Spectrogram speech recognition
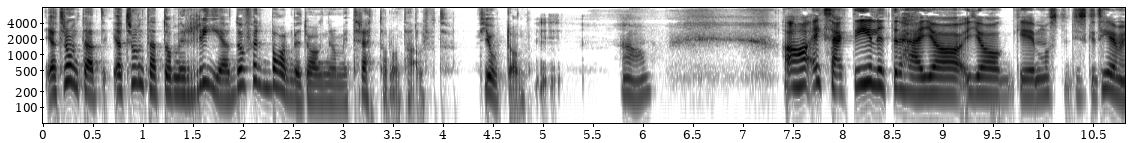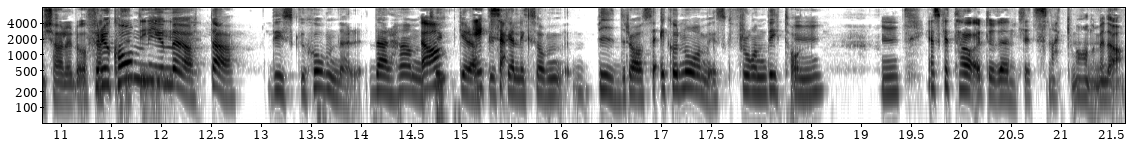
Jag tror inte att, jag tror inte att de är redo för ett barnbidrag när de är 13 och ett halvt, 14. Ja. Ja, exakt. Det är lite det här jag, jag måste diskutera med Charlie då. För du att kommer det... ju möta diskussioner där han Ja, tycker att det exakt. ska liksom bidra ekonomiskt från ditt håll. Mm. Jag ska ta ett ordentligt snack med honom idag.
